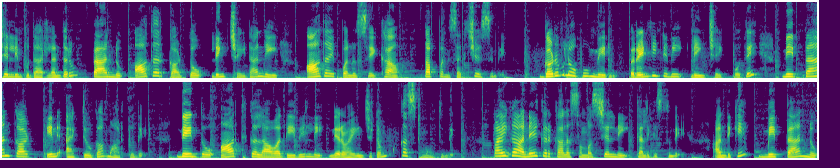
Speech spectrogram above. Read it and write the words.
చెల్లింపుదారులందరూ పాన్ను ఆధార్ కార్డుతో లింక్ చేయడాన్ని ఆదాయ పన్ను శాఖ తప్పనిసరి చేసింది. గడువులోపు మీరు రెండింటిని లింక్ చేయకపోతే మీ పాన్ కార్డ్ ఇన్యాక్టివ్గా మారుతుంది. దీంతో ఆర్థిక లావాదేవీల్ని నిర్వహించడం కష్టమవుతుంది. పైగా అనేక రకాల సమస్యల్ని కలిగిస్తుంది. అందుకే మీ పాన్ను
